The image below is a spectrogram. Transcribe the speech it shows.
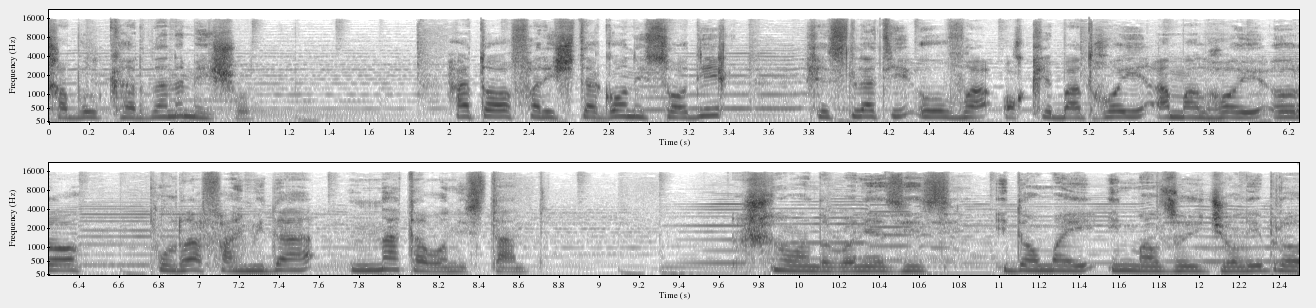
қабул карда намешуд. Ҳатто фариштагони содиқ хислати ӯ ва оқибатҳои амалҳои ӯро пурра фаҳмида натавонистанд шунавандагони азиз идомаи ин мавзӯи ҷолибро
